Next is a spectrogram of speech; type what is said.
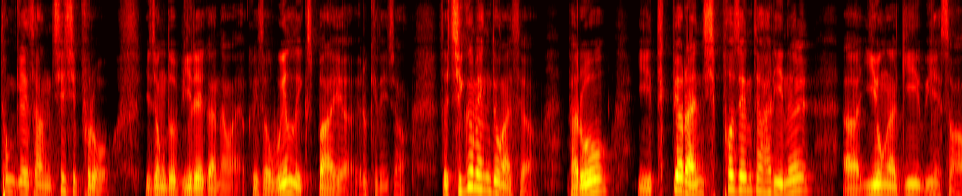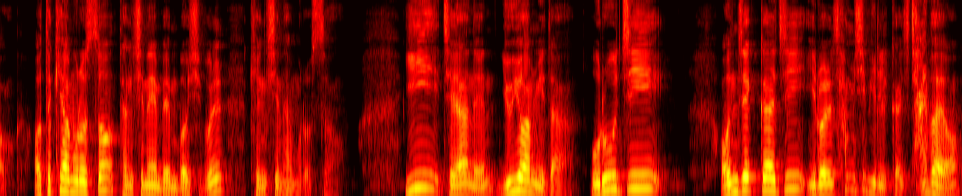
통계상 70%이 정도 미래가 나와요. 그래서 will expire 이렇게 되죠. 그래서 지금 행동하세요. 바로 이 특별한 10% 할인을 어, 이용하기 위해서 어떻게 함으로써 당신의 멤버십을 갱신함으로써 이 제안은 유효합니다. 오로지 언제까지 1월 31일까지 잘 봐요.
